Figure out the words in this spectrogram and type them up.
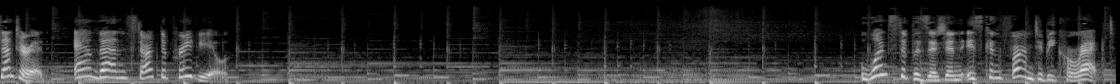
center it, and then start the preview. Once the position is confirmed to be correct,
